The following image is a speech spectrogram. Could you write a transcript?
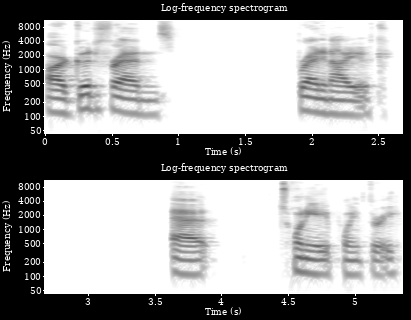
our good friend Brandon Aiyuk at 28.3.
